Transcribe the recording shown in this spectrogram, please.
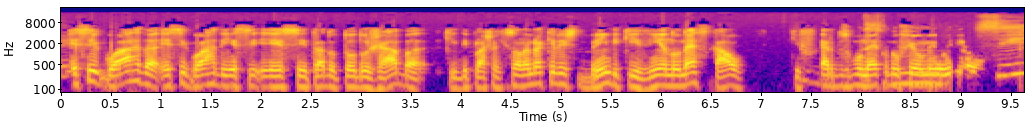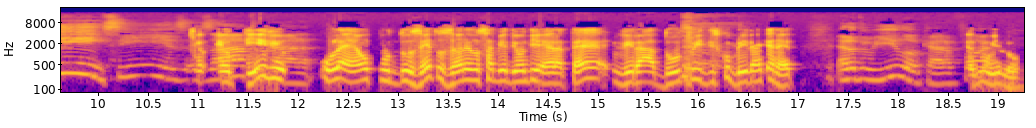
esse guarda, esse guarda e esse, esse tradutor do Jabba, que de plástico aqui, só lembra aqueles brinde que vinha no Nescau, que era dos bonecos do filme Willow. Sim, sim, ex Eu- exato. eu tive- Cara. O leão, por 200 anos, eu não sabia de onde era, até virar adulto e descobrir na internet. Era do Willow, cara. Pô, É do Willow.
